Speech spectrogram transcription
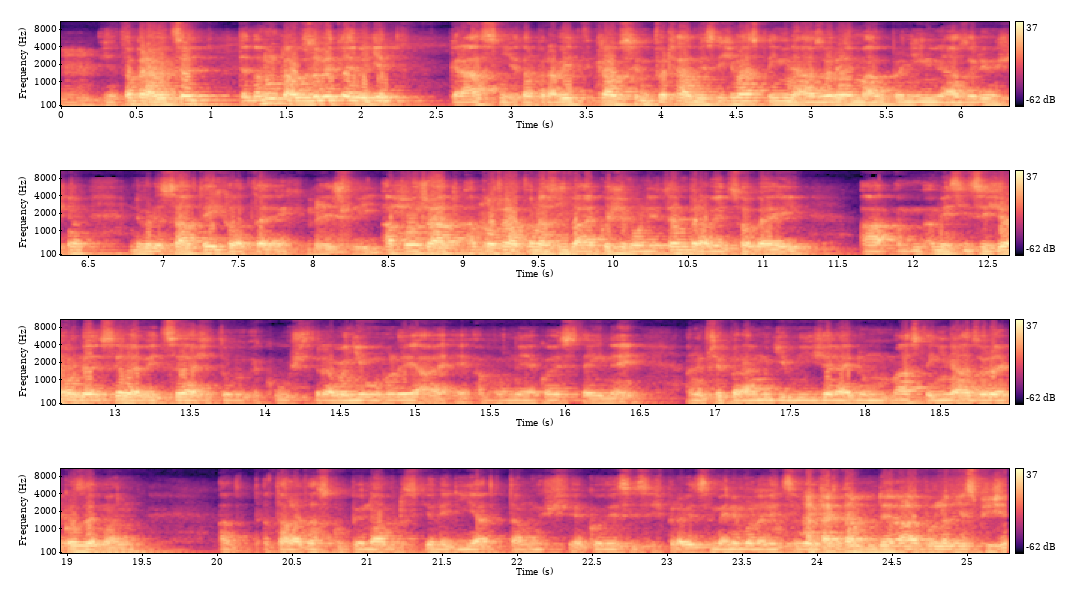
Hmm. Že ta pravice, ten tam Klausovi to je vidět krásně, že ta pravice, Klaus si pořád myslí, že má stejný názory, má úplně jiný názory než měl v 90. letech. Myslíš? A pořád, a pořád to nazývá jako, že on je ten pravicovej a, a myslí si, že ODS je levice a že to jako už teda oni uhli a, a on je jako je stejný. A nepřipadá mu divný, že najednou má stejný názor jako Zeman. A, a tahle ta skupina prostě lidí a tam už jako jestli jsi pravicový nebo levicový. A tak tam jde ale podle mě spíš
